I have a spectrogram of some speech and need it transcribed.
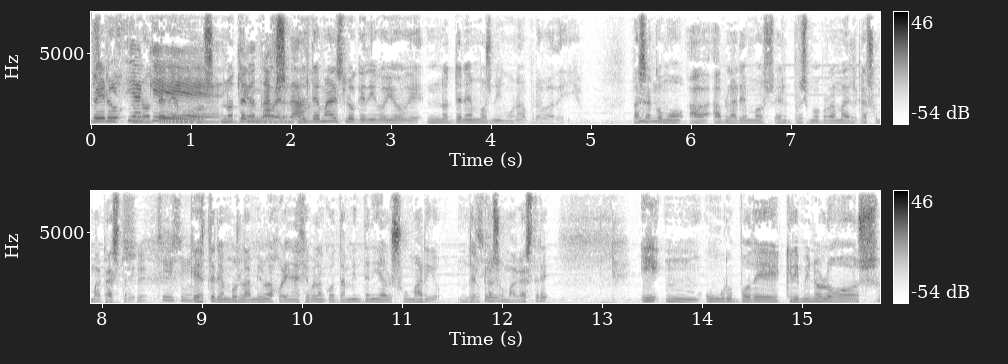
Pero justicia no que, tenemos, no que otra tenemos. verdad. El tema es lo que digo yo, que no tenemos ninguna prueba de ello. Pasa como a- hablaremos el próximo programa del caso Macastre, Sí. Sí, sí. que tenemos la misma. Juan Ignacio Blanco también tenía el sumario del Sí. caso Macastre. Y mm, un grupo de criminólogos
